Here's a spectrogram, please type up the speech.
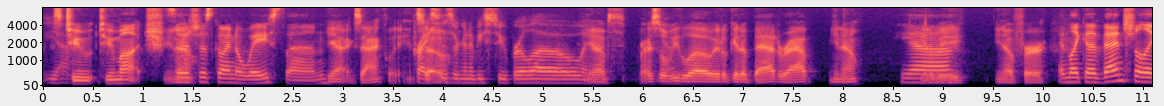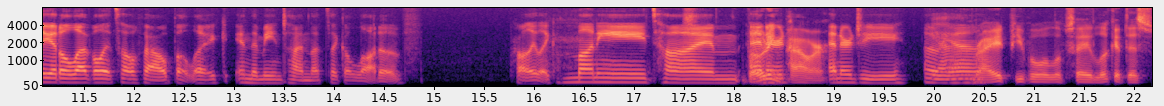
It's Yeah. too too much, you So know. it's just going to waste then. yeah, exactly. Prices so, are going to be super low. And Yep. Price will be low. It'll get a bad rap, you know. Yeah. It'll be, you know, for And like eventually it'll level itself out, but like in the meantime, that's like a lot of probably like money, time, voting ener- power, energy. Oh Yeah. yeah. right? People will say, "Look at this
